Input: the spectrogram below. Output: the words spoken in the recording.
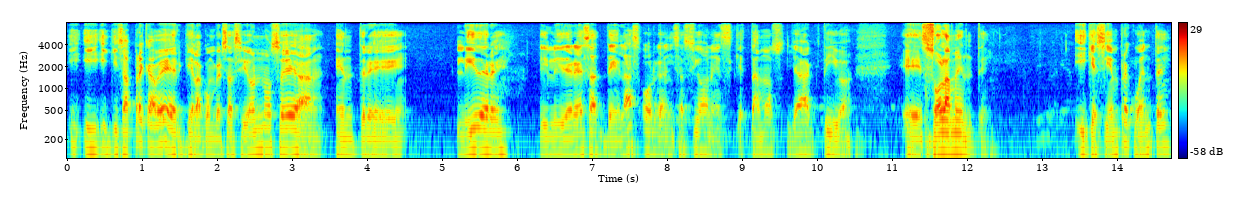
Y, y, quizás precaver que la conversación no sea entre líderes y lideresas de las organizaciones que estamos ya activas eh, solamente. Y que siempre cuente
